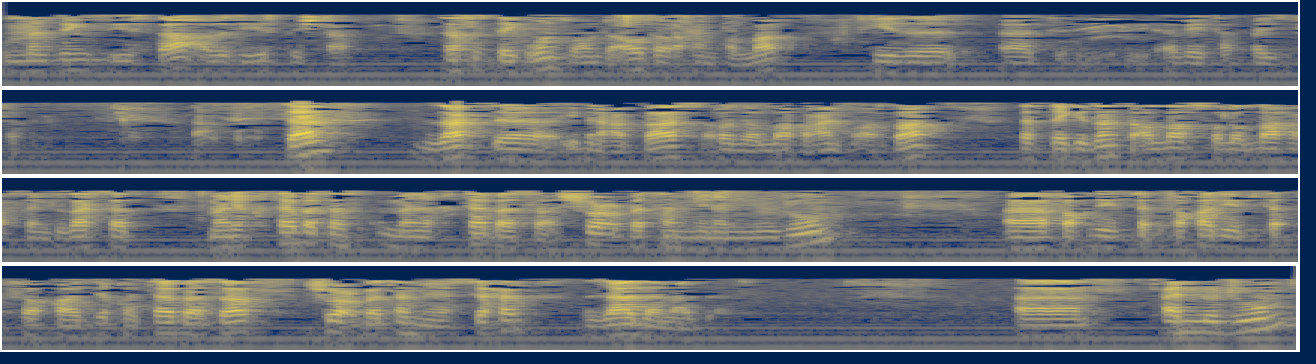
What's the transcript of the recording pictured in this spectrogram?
Und man denkt, sie ist da, aber sie ist nicht da. Das ist der Grund, warum der Autor Allah diese äh, erwähnt hat bei diesem Kapitel. Dann sagt äh, Ibn Abbas radiallahu anhu dass der Gesandte Allah sallallahu alaihi wasallam gesagt hat, man iqtabasa, man iqtabasa shu'batan min al-nujum, فقد فقد اقتبس شعبة من السحر زاد ما زاد. النجوم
